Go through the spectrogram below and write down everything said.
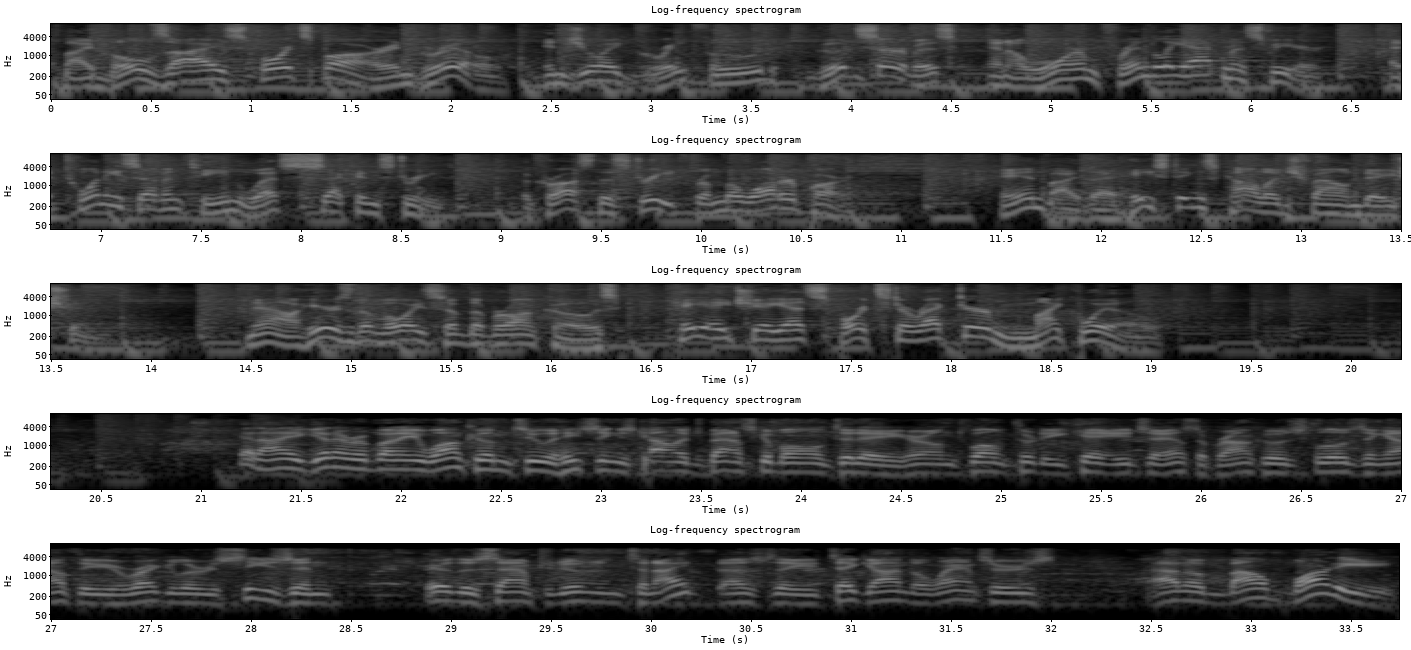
by Bullseye Sports Bar and Grill. Enjoy great food, good service, and a warm, friendly atmosphere at 2017 West 2nd Street, across the street from the water park. And by the Hastings College Foundation. Now, here's the voice of the Broncos, KHAS Sports Director Mike Will. And hi again, everybody. Welcome to Hastings College basketball today here on 1230 KHAS. The Broncos closing out the regular season here this afternoon and tonight as they take on the Lancers out of Mount Marty.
